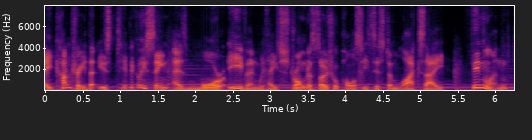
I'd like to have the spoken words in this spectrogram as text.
a country that is typically seen as more even with a stronger social policy system like, say, Finland,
